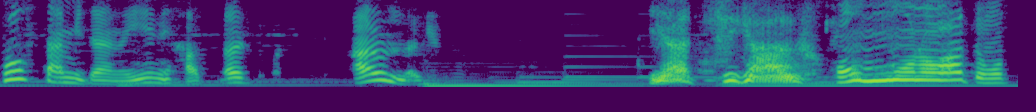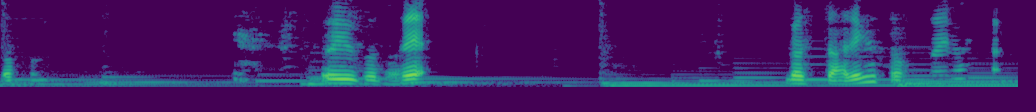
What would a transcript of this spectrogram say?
ポスターみたいな家に貼ったりとかしてあるんだけど、いや、違う本物はと思った。ということで、ご視聴ありがとうございました。今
